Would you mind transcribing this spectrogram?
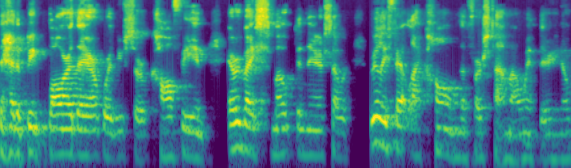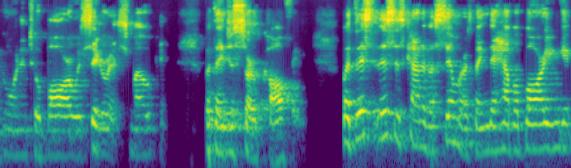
They had a big bar there where you serve coffee, and everybody smoked in there. So it really felt like home the first time I went there, you know, going into a bar with cigarette smoke, but they just serve coffee. But this this is kind of a similar thing. They have a bar, you can get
